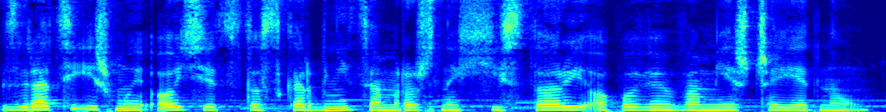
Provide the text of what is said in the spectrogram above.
Z racji, iż mój ojciec to skarbnica mrocznych historii, opowiem Wam jeszcze jedną –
